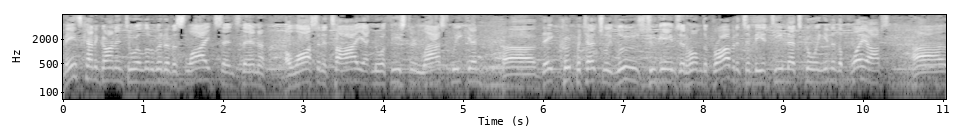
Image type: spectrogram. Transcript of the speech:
Maine's kind of gone into a little bit of a slide since then. A, a loss and a tie at Northeastern last weekend. Uh, they could potentially lose two games at home to Providence and be a team that's going into the playoffs uh,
